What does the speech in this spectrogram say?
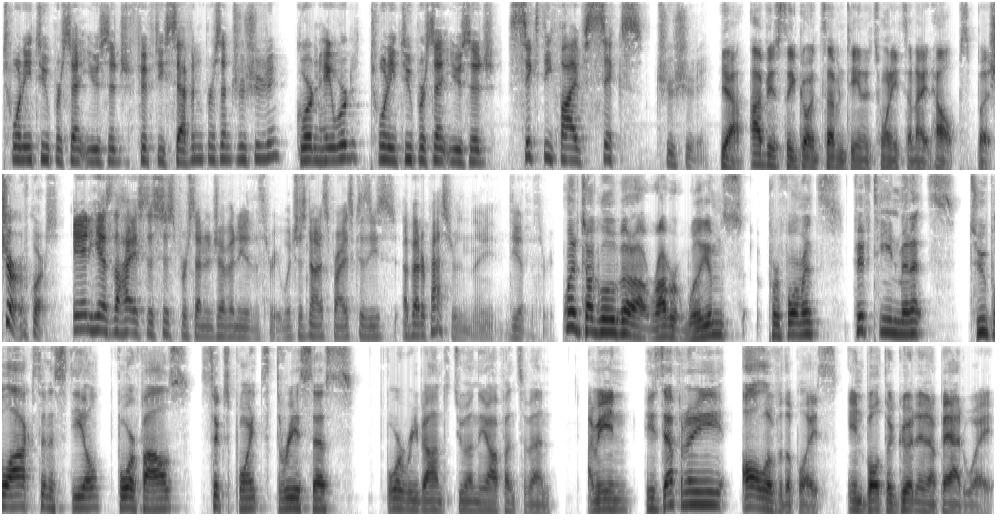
22% usage, 57% true shooting. Gordon Hayward, 22% usage, 65-6 true shooting. Yeah, obviously going 17 to 20 tonight helps, but Sure, of course. And he has the highest assist percentage of any of the three, which is not a surprise because he's a better passer than the, the other three. I want to talk a little bit about Robert Williams' performance. 15 minutes, two blocks and a steal, four fouls, six points, three assists, four rebounds, two on the offensive end. I mean, he's definitely all over the place in both a good and a bad way.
